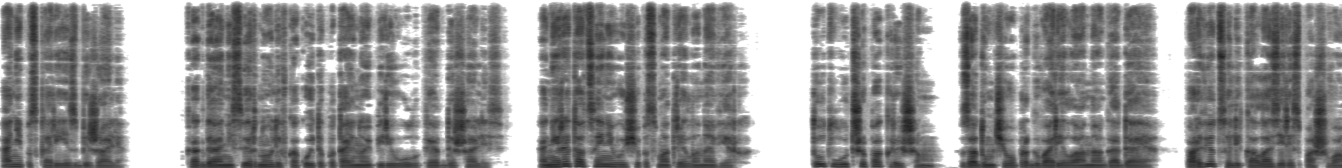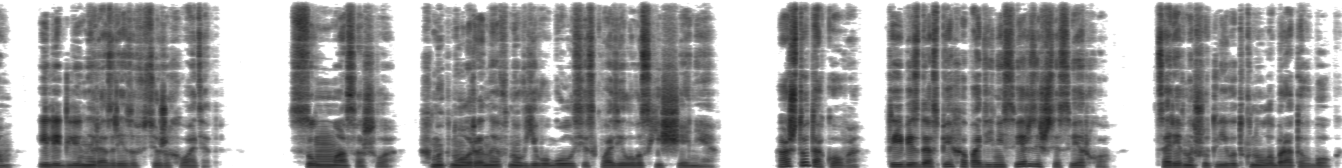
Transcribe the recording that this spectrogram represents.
они поскорее сбежали. Когда они свернули в какой-то потайной переулок и отдышались, Анирет оценивающе посмотрела наверх. «Тут лучше по крышам», — задумчиво проговорила она, гадая, порвется ли калазерис по швам, или длины разрезов все же хватит. «С ума сошла», — хмыкнул Ренеф, но в его голосе сквозило восхищение. «А что такого? Ты без доспеха поди не сверзишься сверху?» Царевна шутливо ткнула брата в бок.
